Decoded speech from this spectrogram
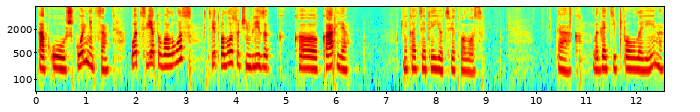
как у школьницы. По цвету волос, цвет волос очень близок к Карле. Мне кажется, это ее цвет волос. Так, логотип Паула Рейна.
